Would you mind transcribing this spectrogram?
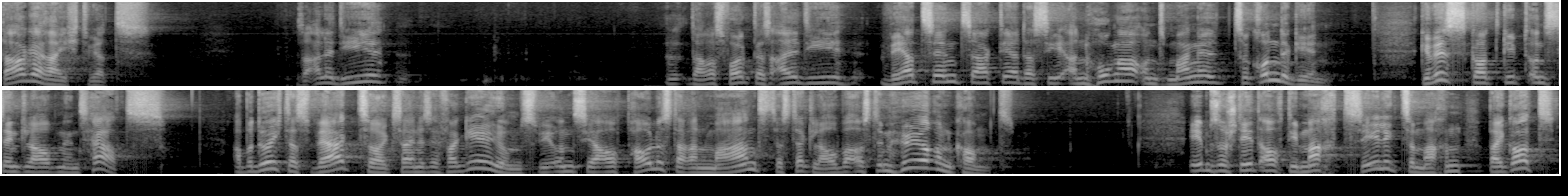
dargereicht wird. Also alle die, daraus folgt, dass all die wert sind, sagt er, dass sie an Hunger und Mangel zugrunde gehen. Gewiss, Gott gibt uns den Glauben ins Herz. Aber durch das Werkzeug seines Evangeliums, wie uns ja auch Paulus daran mahnt, dass der Glaube aus dem Hören kommt. Ebenso steht auch die Macht, selig zu machen, bei Gott.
